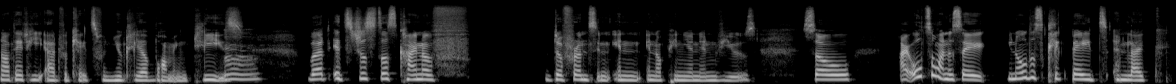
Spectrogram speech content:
Not that he advocates for nuclear bombing, please. Mm-hmm. But it's just this kind of difference in, in, in opinion and views. So I also want to say, you know, this clickbait and like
